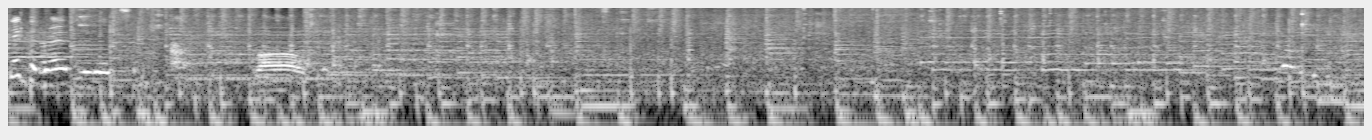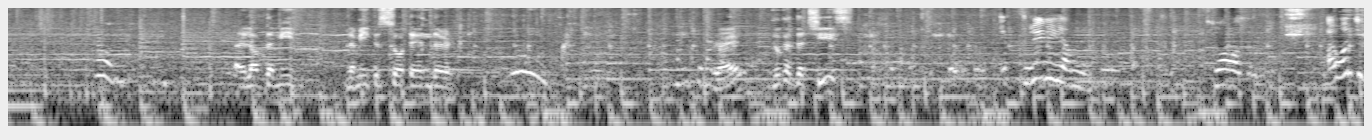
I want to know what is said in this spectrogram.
Take the bread with it. Wow. I love the meat. The meat is so tender. Right? Look at the cheese. It's really yummy. Wow. I want to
